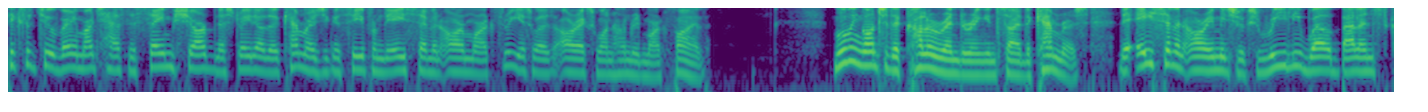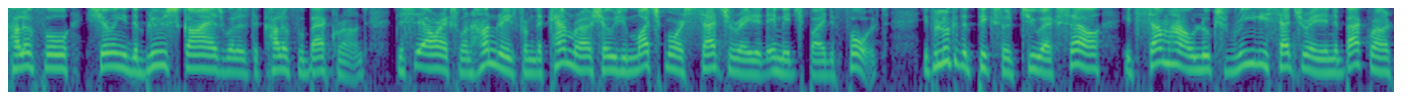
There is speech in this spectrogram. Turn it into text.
Pixel 2 very much has the same sharpness straight out of the camera as you can see from the A7R Mark III as well as RX100 Mark V. Moving on to the color rendering inside the cameras. The A7R image looks really well balanced, colorful, showing you the blue sky as well as the colorful background. The RX100 from the camera shows you much more saturated image by default. If you look at the Pixel 2 XL, it somehow looks really saturated in the background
